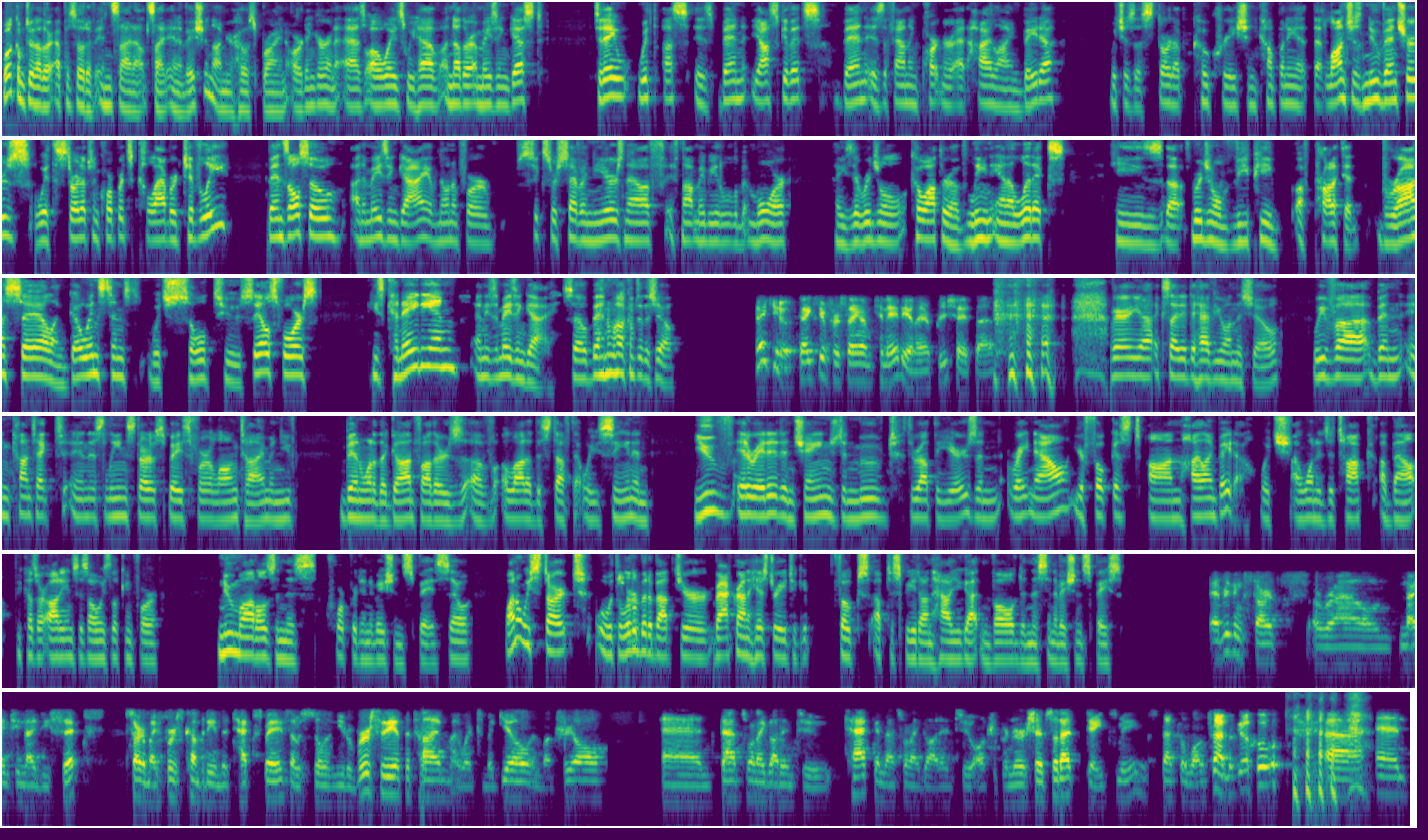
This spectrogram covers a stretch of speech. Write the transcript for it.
Welcome to another episode of Inside Outside Innovation. I'm your host, Brian Ardinger, and as always, we have another amazing guest. Today with us is Ben Yoskovitz. Ben is the founding partner at Highline Beta, which is a startup co creation company that launches new ventures with startups and corporates collaboratively. Ben's also an amazing guy. I've known him for six or seven years now, if, if not maybe a little bit more. He's the original co author of Lean Analytics, He's the original VP of product at VarageSale and GoInstant, which sold to Salesforce. He's Canadian and he's an amazing guy. So, Ben, welcome to the show. Thank you. Thank you for saying I'm Canadian. I appreciate that. Very uh, excited to have you on the show. We've uh, been in contact in this lean startup space for a long time, and you've been one of the godfathers of a lot of the stuff that we've seen. And You've iterated and changed and moved throughout the years. And right now, you're focused on Highline Beta, which I wanted to talk about because our audience is always looking for new models in this corporate innovation space. So, why don't we start with a little bit about your background and history to get folks up to speed on how you got involved in this innovation space? Everything starts around 1996. Started my first company in the tech space. I was still in university at the time. I went to McGill in Montreal and that's when I got into tech and that's when I got into entrepreneurship. So that dates me. That's a long time ago. uh, and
